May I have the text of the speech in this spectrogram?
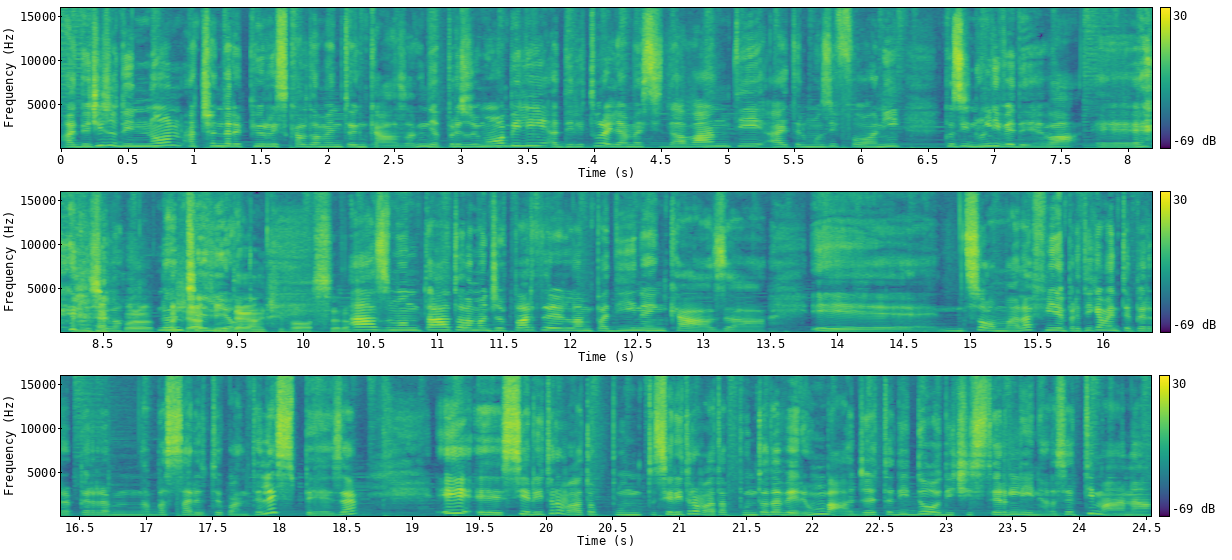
Ha deciso di non accendere più il riscaldamento in casa, quindi ha preso i mobili, addirittura li ha messi davanti ai termosifoni, così non li vedeva e diceva non ce li ho. che non ci fossero. Ha smontato la maggior parte delle lampadine in casa e insomma alla fine praticamente per, per, mm, abbassare tutte quante le spese e eh, si, è ritrovato appunto, si è ritrovata appunto ad avere un budget di 12 sterline alla settimana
